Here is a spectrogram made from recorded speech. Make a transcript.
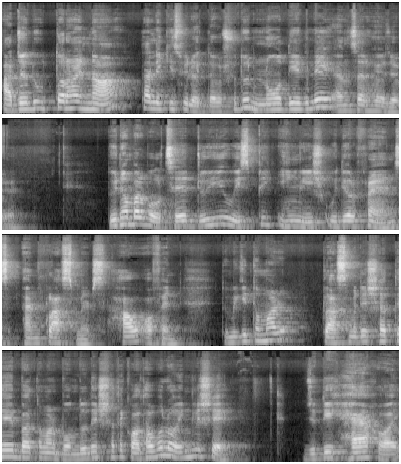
আর যদি উত্তর হয় না, তাহলে কিছু লিখতে হবে। শুধু নো দিয়ে দিলে অ্যান্সার হয়ে যাবে। দুই নম্বর বলছে do you speak English with your friends and classmates how often তুমি কি তোমার ক্লাসমেটের সাথে বা তোমার বন্ধুদের সাথে কথা বলো ইংলিশে যদি হ্যাঁ হয়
